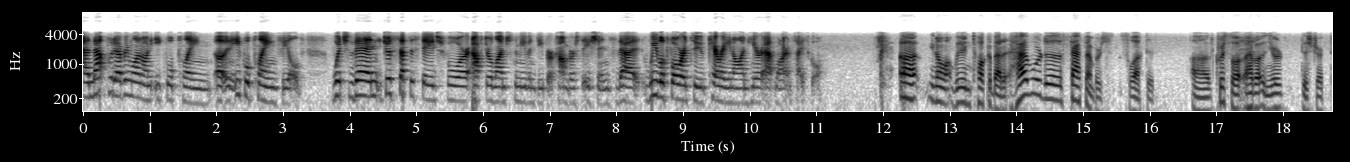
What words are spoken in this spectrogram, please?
And that put everyone on equal playing, uh, an equal playing field which then just set the stage for after lunch some even deeper conversations that we look forward to carrying on here at Lawrence High School. Uh, you know, we didn't talk about it. How were the staff members selected? Uh, Crystal, how about in your district?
